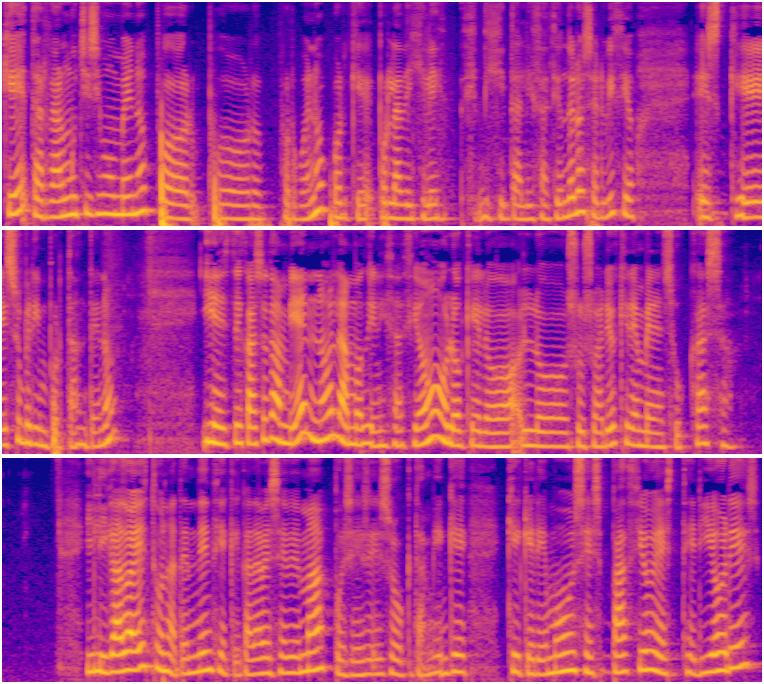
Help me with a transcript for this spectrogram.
que tardar muchísimo menos por, por, por bueno porque por la digitalización de los servicios es que es súper importante, ¿no? Y en este caso también, ¿no? La modernización o lo que los usuarios quieren ver en sus casas. Y ligado a esto, una tendencia que cada vez se ve más, pues es eso, también que, que queremos espacios exteriores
